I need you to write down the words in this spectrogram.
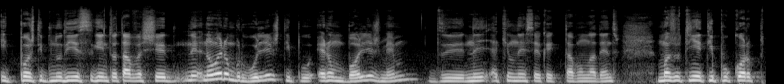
E depois, tipo, no dia seguinte eu estava cheio de... Não eram borbulhas, tipo, eram bolhas mesmo, de... Nem, aquilo nem sei o que é que estavam lá dentro, mas eu tinha, tipo, o corpo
